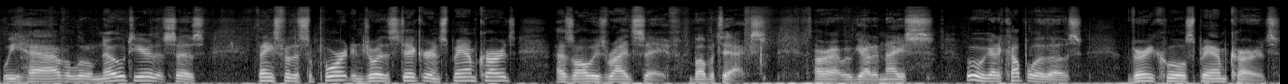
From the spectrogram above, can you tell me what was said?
we have a little note here that says, thanks for the support, enjoy the sticker and spam cards. As always, ride safe. Bubba Tex. All right, we've got a nice, ooh, we got a couple of those. Very cool spam cards.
